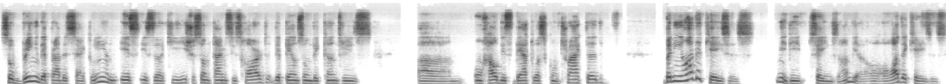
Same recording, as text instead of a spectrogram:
So, bringing the private sector in is is a key issue. Sometimes it's hard; depends on the country's um, on how this debt was contracted. But in other cases, maybe say in Zambia or, or other cases,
